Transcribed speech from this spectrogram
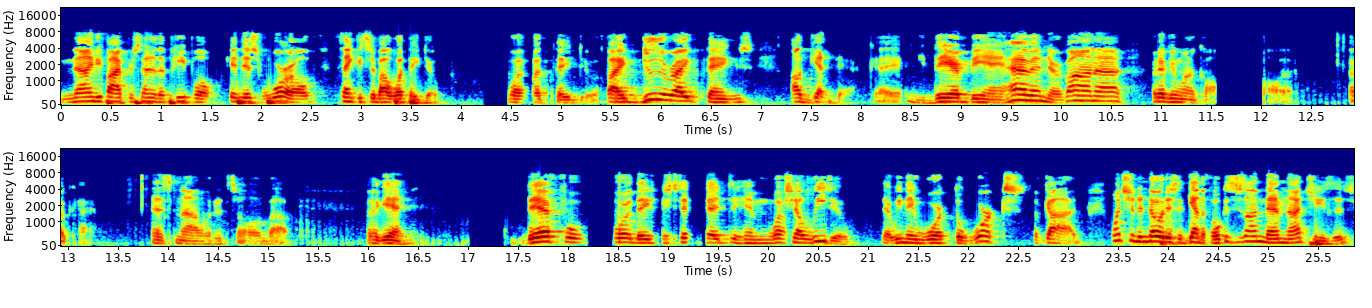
95% of the people in this world think it's about what they do. What they do. If I do the right things, I'll get there. Okay. There being heaven, nirvana, whatever you want to call it. Okay. That's not what it's all about. Again, therefore they said to him, What shall we do that we may work the works of God? I want you to notice again, the focus is on them, not Jesus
